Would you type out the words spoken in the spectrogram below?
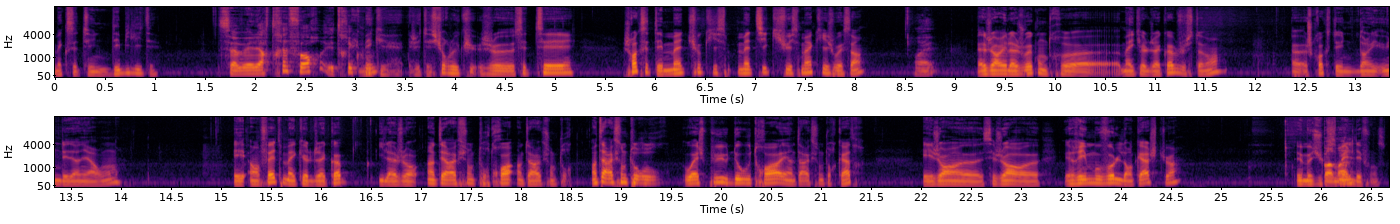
Mec c'était une débilité. Ça avait l'air très fort et très cool. Mec, j'étais sur le cul. Je, c'était, je crois que c'était Mathieu Kis- Matic Kuisma qui jouait ça. Ouais. Euh, Genre, il a joué contre euh, Michael Jacob, justement. Euh, je crois que c'était une, dans les- une des dernières rondes. Et en fait, Michael Jacob, il a genre interaction tour 3, interaction tour. Interaction tour. Ouais, je sais plus, 2 ou 3 et interaction tour 4. Et genre, euh, c'est genre euh, removal dans cash, tu vois. Et Mathieu Pas Kisma, mal. il défonce.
